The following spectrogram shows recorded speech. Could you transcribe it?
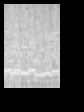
Oh,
